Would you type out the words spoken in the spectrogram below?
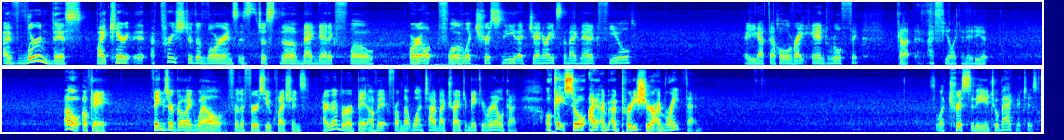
I've learned this by carry- I'm pretty sure the Lorentz is just the magnetic flow or flow of electricity that generates the magnetic field. And you got the whole right-hand rule thing. God, I feel like an idiot. Oh, okay. Things are going well for the first few questions. I remember a bit of it from that one time I tried to make a railgun. Okay, so I, I'm, I'm pretty sure I'm right then. It's electricity into magnetism.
